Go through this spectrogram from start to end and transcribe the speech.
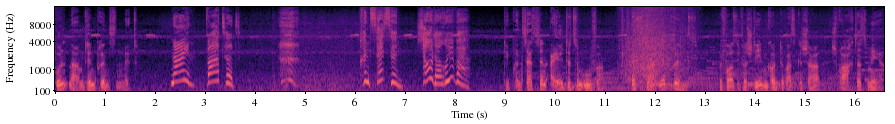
und nahm den Prinzen mit. Wartet! Prinzessin, schau darüber. Die Prinzessin eilte zum Ufer. Es war ihr Prinz. Bevor sie verstehen konnte, was geschah, sprach das Meer.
